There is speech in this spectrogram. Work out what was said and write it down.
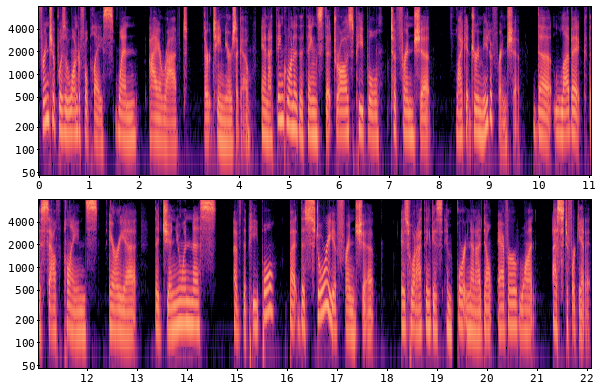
Frenship was a wonderful place when I arrived 13 years ago. And I think one of the things that draws people to Frenship, like it drew me to Frenship, the Lubbock, the South Plains area, the genuineness of the people, but the story of Frenship is what I think is important. And I don't ever want us to forget it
